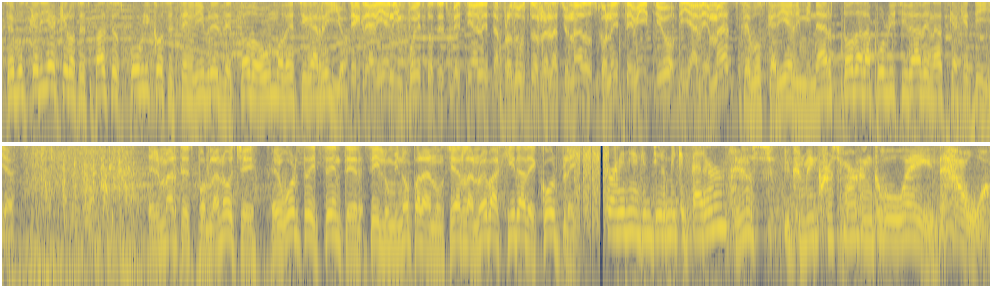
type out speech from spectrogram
se buscaría que los espacios públicos estén libres de todo humo de cigarrillo. Se crearían impuestos especiales a productos relacionados con este vicio y además se buscaría eliminar toda la publicidad en las cajetillas. El martes por la noche, el World Trade Center se iluminó para anunciar la nueva gira de Coldplay. Is there anything I can do to make it better? Yes, you can make Chris Martin go away now.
